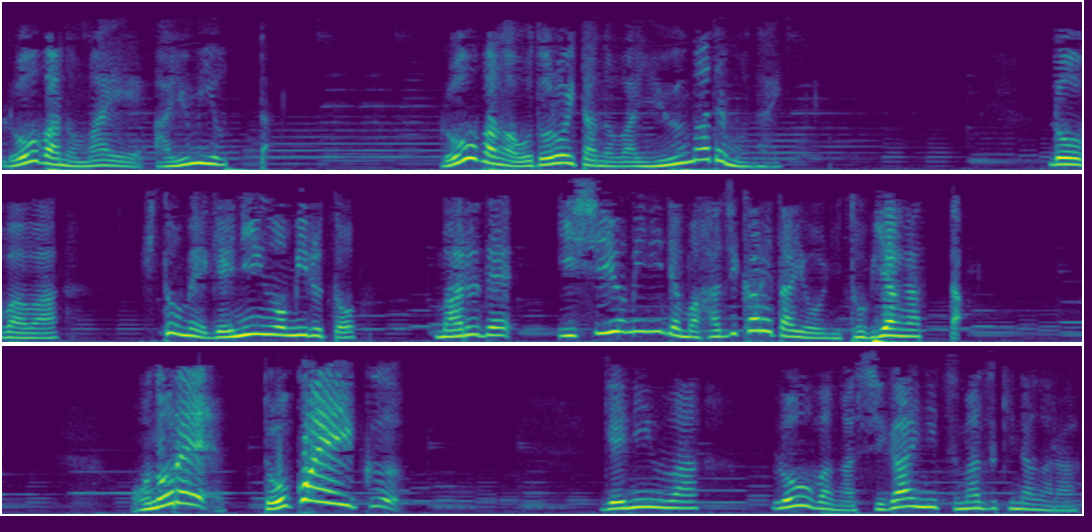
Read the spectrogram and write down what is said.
老婆の前へ歩み寄った。老婆が驚いたのは言うまでもない。老婆は、一目下人を見ると、まるで石弓にでも弾かれたように飛び上がった。おのれどこへ行く？下人は老婆が死骸につまずきながら、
